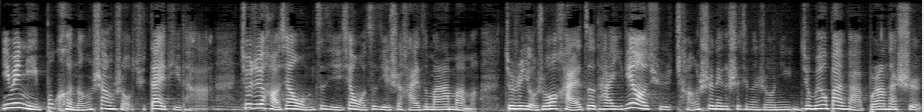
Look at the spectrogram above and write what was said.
因为你不可能上手去代替他，就就好像我们自己，像我自己是孩子妈妈嘛，就是有时候孩子他一定要去尝试那个事情的时候，你你就没有办法不让他试，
